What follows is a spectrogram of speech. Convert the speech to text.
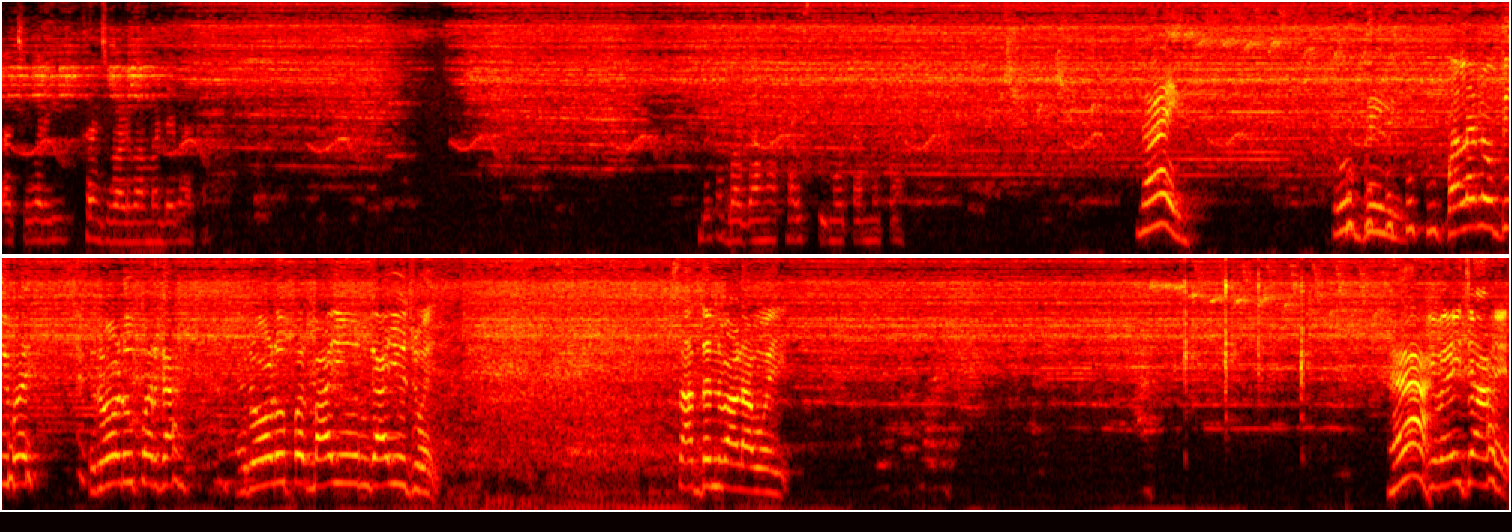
પાછું વળી ખંજવાળવા માંડે માથે. દેખો બગાહા ખાઈશથી મોટા મોટા. ગઈ ઊભી ભલે ને ઊભી હોય. રોડ ઉપર ગા રોડ ઉપર બાયું ને ગાયું જ હોય. સાધનવાળા હોય. હે? એ વહી જાહે.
